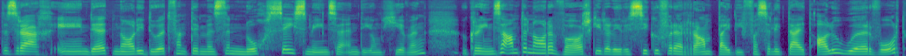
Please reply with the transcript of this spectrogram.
Dis reg en dit na die dood van ten minste nog 6 mense in die omgewing. Oekraïense amptenare waarsku dat die risiko vir 'n ramp by die fasiliteit al hoe hoër word.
